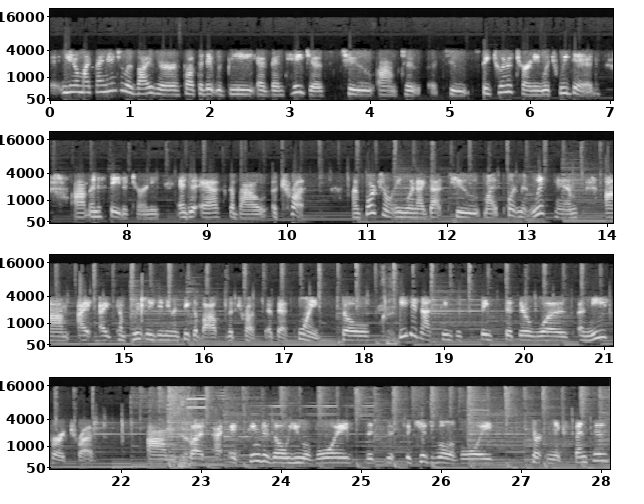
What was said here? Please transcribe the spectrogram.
you know, my financial advisor thought that it would be advantageous to um, to to speak to an attorney, which we did, um, an estate attorney, and to ask about a trust. Unfortunately, when I got to my appointment with him, um, I, I completely didn't even think about the trust at that point. So okay. he did not seem to think that there was a need for a trust. Um, yeah. But it seemed as though you avoid the, the, the kids will avoid certain expenses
